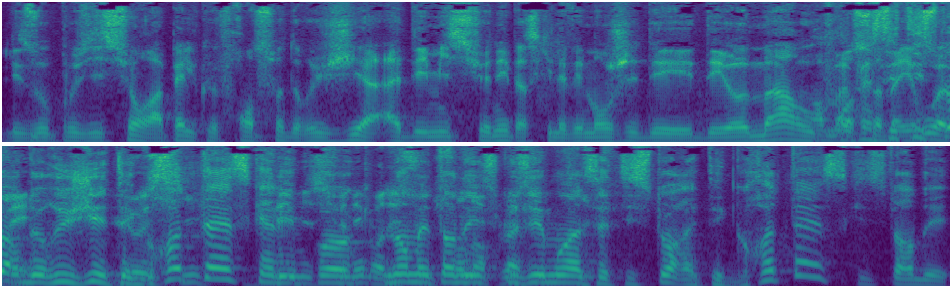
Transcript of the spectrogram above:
Les oppositions rappellent que François de Rugy a, démissionné parce qu'il avait mangé des, des homards. Ou François cette histoire de Rugy était grotesque à l'époque. Non, mais attendez, excusez-moi, cette histoire était grotesque. L'histoire des,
